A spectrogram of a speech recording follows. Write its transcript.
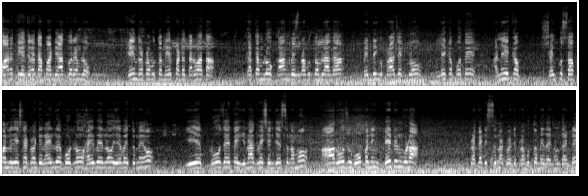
భారతీయ జనతా పార్టీ ఆధ్వర్యంలో కేంద్ర ప్రభుత్వం ఏర్పడ్డ తర్వాత గతంలో కాంగ్రెస్ ప్రభుత్వం లాగా పెండింగ్ ప్రాజెక్టులో లేకపోతే అనేక శంకుస్థాపనలు చేసినటువంటి రైల్వే బోర్డులో హైవేలో ఏవైతే ఉన్నాయో ఏ రోజైతే ఇనాగ్రేషన్ చేస్తున్నామో ఆ రోజు ఓపెనింగ్ డేటును కూడా ప్రకటిస్తున్నటువంటి ప్రభుత్వం ఏదైనా ఉందంటే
